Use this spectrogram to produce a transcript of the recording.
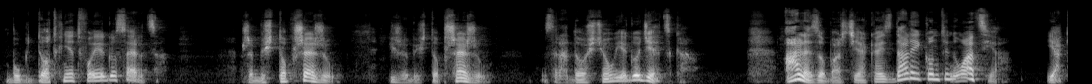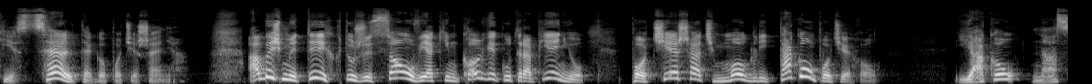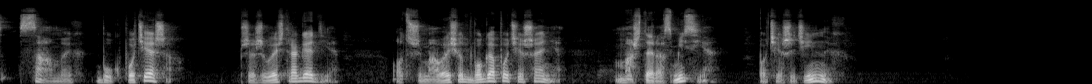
Bóg dotknie Twojego serca, żebyś to przeżył i żebyś to przeżył z radością Jego dziecka. Ale zobaczcie, jaka jest dalej kontynuacja. Jaki jest cel tego pocieszenia? Abyśmy tych, którzy są w jakimkolwiek utrapieniu, pocieszać mogli taką pociechą, jaką nas samych Bóg pociesza. Przeżyłeś tragedię, otrzymałeś od Boga pocieszenie. Masz teraz misję pocieszyć innych.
